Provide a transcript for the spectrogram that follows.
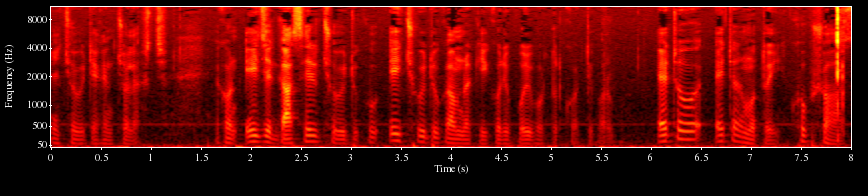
এই ছবিটা এখানে চলে আসছে। এখন এই যে গাছের ছবিটুকু, এই ছবিটুকু আমরা কি করে পরিবর্তন করতে পারব? এটাও, এটার মতোই, খুব সহজ।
